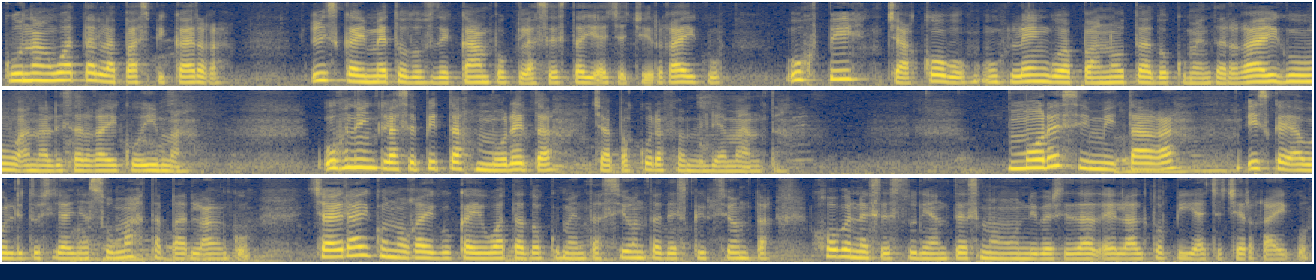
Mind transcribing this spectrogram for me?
Kunan La Pazpi karqa. Iskay métodos de campo clasesta yachachirqayku. Uqpi Chacobo, uq lengua panota documentarqayku, analizarqayku ima. Uqnin clasepitaq Moreta, Chapacura familiamanta. More simitaqa iskay abuelitusllaña sumaqta parlanku. Chayrayku noqayku kay wata documentacionta, descripcionta jóvenes estudiantesman Universidad El Altopi yachachirqayku.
